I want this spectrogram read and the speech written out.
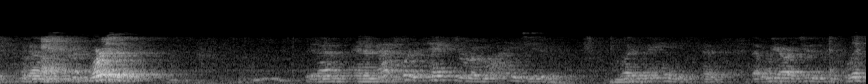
you know, worship. You know, and if that's what it takes to remind you what it means to, that we are to lift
